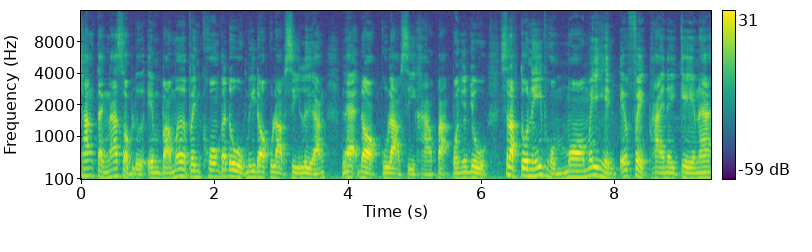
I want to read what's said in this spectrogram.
ช่างแต่งหน้าศพหรือเอ็มบ m เมอร์เป็นโครงกระดูกมีดอกกุหลาบสีเหลือง และดอกกุหลาบสีขาวปะปนกันอยู่สำหรับตัวนี้ผมมองไม่เห็นเอฟเฟกต์ภายในเกมนะฮะ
